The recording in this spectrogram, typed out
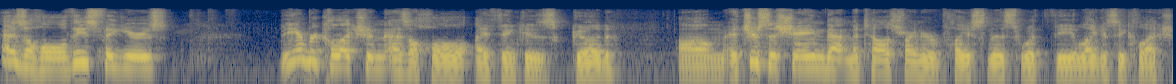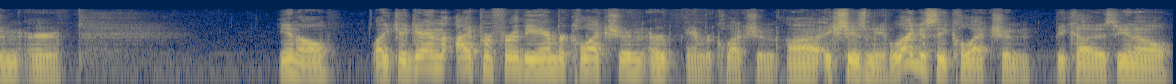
as a whole, these figures, the Amber collection as a whole, I think is good. Um, it's just a shame that Mattel is trying to replace this with the Legacy collection, or, you know, like again, I prefer the Amber collection or Amber collection. Uh, excuse me, Legacy collection because you know,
